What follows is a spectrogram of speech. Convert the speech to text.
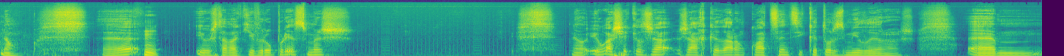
Não. Uh, hum. Eu estava aqui a ver o preço, mas. Não, eu acho que eles já, já arrecadaram 414 mil euros. Um,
